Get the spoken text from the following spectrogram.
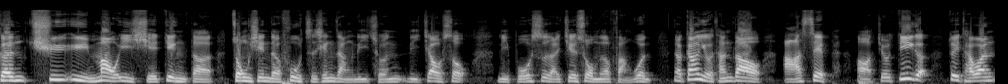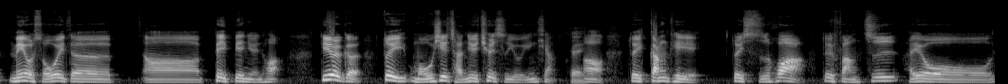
跟区域贸易协定的中心的副执行长李淳李教授李博士来接受我们的访问。那刚刚有谈到 RCEP 啊，就第一个对台湾没有所谓的啊、呃、被边缘化，第二个对某一些产业确实有影响，对。啊，对钢铁、对石化、对纺织，还有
